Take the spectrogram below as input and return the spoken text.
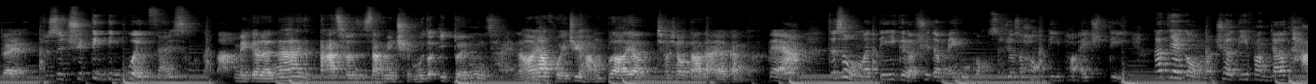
对，就是去订订柜子还是什么的吧。每个人他那个大车子上面全部都一堆木材，然后要回去好像不知道要敲敲打打要干嘛。对啊，这是我们第一个有去的美股公司，就是 Home Depot HD。那第二个我们去的地方叫做塔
